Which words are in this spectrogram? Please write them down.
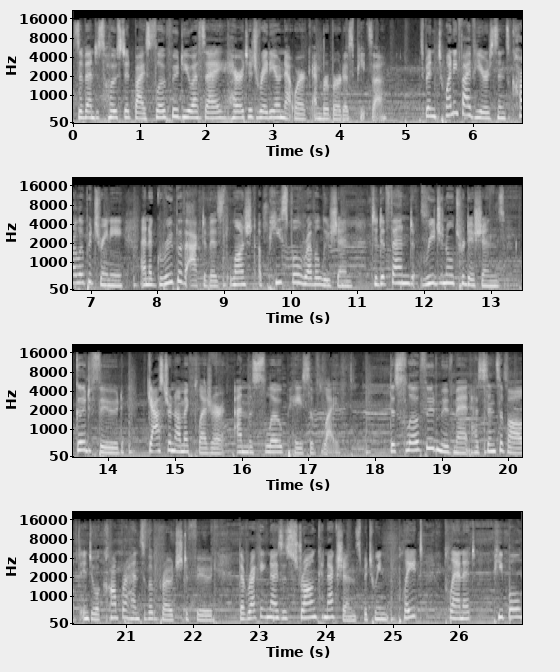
This event is hosted by Slow Food USA, Heritage Radio Network, and Roberta's Pizza. It's been 25 years since Carlo Petrini and a group of activists launched a peaceful revolution to defend regional traditions, good food, gastronomic pleasure, and the slow pace of life. The slow food movement has since evolved into a comprehensive approach to food that recognizes strong connections between plate, planet, people,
